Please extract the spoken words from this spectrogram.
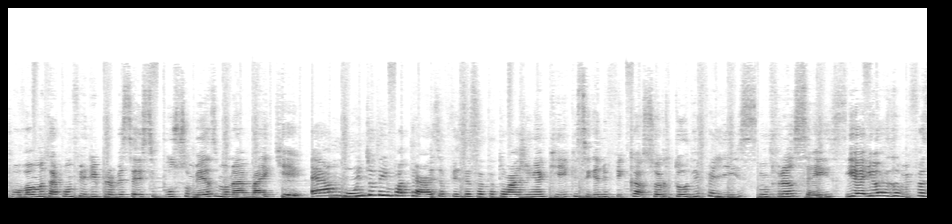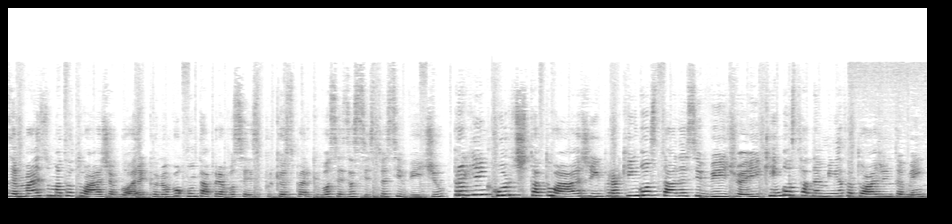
Tipo, vamos até conferir pra ver se é esse pulso mesmo, né? Vai que. É há muito tempo atrás eu fiz essa tatuagem aqui, que significa sortudo e feliz, em francês. E aí eu resolvi fazer mais uma tatuagem agora, que eu não vou contar pra vocês, porque eu espero que vocês assistam esse vídeo. Pra quem curte tatuagem, pra quem gostar desse vídeo aí, quem gostar da minha tatuagem também,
